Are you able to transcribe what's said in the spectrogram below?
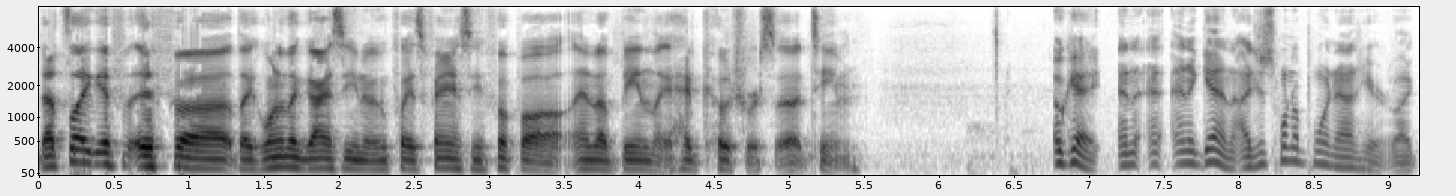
That's like if if uh, like one of the guys you know who plays fantasy football ended up being like a head coach for a team. Okay, and and again, I just want to point out here, like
